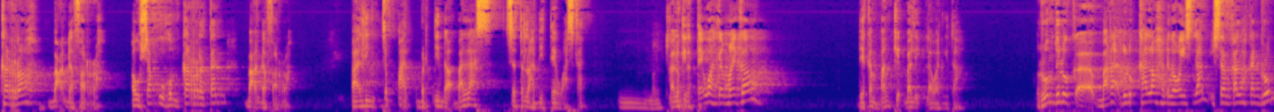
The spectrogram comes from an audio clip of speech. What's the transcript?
karrah ba'da farrah. Au syakuhum karratan ba'da farrah. Paling cepat bertindak balas setelah ditewaskan. Hmm, kalau kita tewaskan mereka dia akan bangkit balik lawan kita Rom dulu uh, barat dulu kalah dengan orang Islam Islam kalahkan Rom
